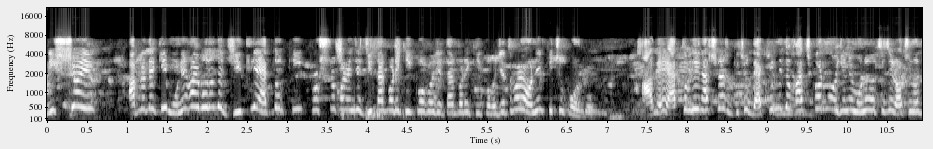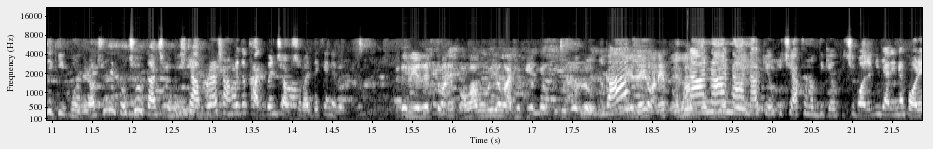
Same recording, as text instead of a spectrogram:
নিশ্চয়ই। আপনাদের কি মনে হয় বলুন তো জিতলে এত কি প্রশ্ন করেন যে জিতার পরে কি করব জেতার পরে কি করব? জেতার পরে অনেক কিছু করব। আগে এতদিন আসলে কিছু দেখেননি তো কাজকর্ম ওই জন্য মনে হচ্ছে যে রচনাদি কি করবে? রচনাদি প্রচুর কাজ করবে সেটা আপনারা সঙ্গে তো থাকবেন সবসময় দেখে নেবেন। রেলের তো অনেক অভাব অভিযোগ আছে কেউ কেউ কিছু বলল? কার? রেলের অনেক অভাব না না না না কেউ কিছু এখন অব্দি কেউ কিছু বলেনি জানি না পরে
